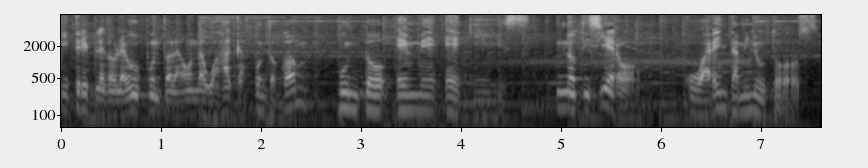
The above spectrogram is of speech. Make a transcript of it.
y www.laondaoaxaca.com.mx. Noticiero 40 minutos.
